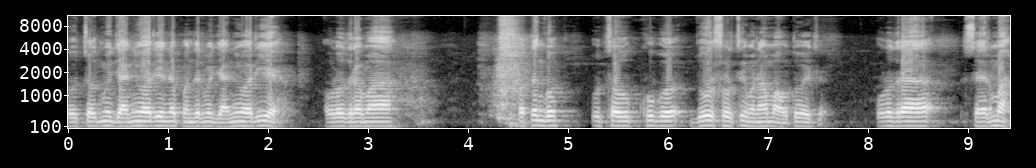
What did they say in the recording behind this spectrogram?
તો ચૌદમી જાન્યુઆરી અને પંદરમી જાન્યુઆરીએ વડોદરામાં પતંગો ઉત્સવ ખૂબ જોરશોરથી મનાવવામાં આવતો હોય છે. વડોદરા શહેરમાં,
